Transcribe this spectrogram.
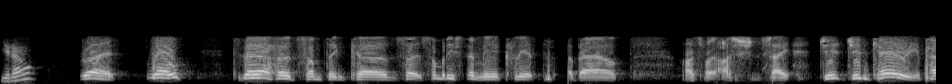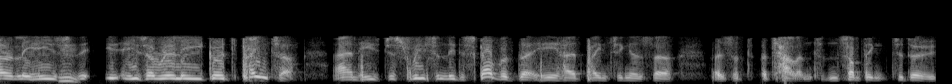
You know? Right. Well, today I heard something. Uh, so somebody sent me a clip about. I suppose I should say Jim Carrey. Apparently, he's mm. he's a really good painter, and he's just recently discovered that he had painting as a as a, a talent and something to do.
